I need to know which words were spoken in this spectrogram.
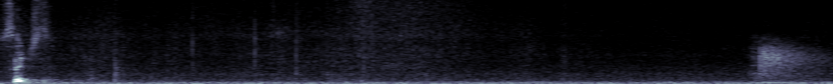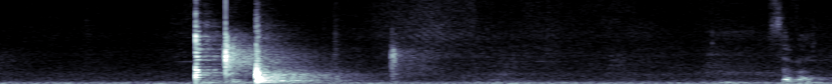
Six. Seven.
